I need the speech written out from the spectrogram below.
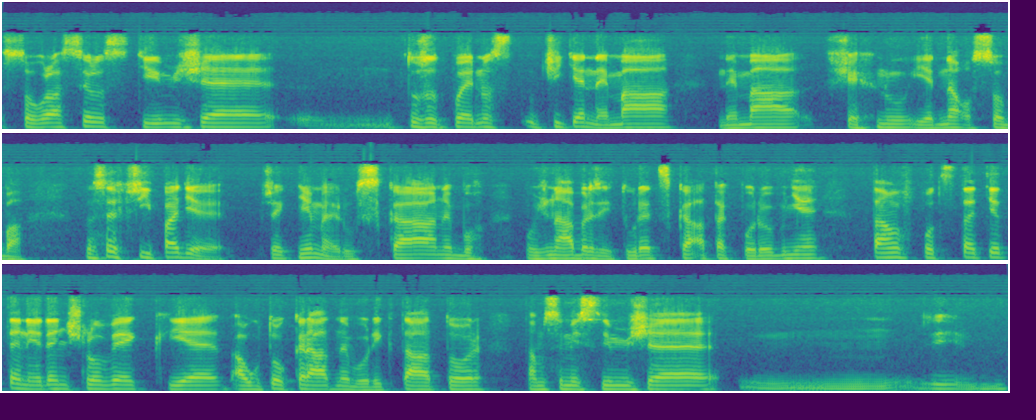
souhlasil s tím, že tu zodpovědnost určitě nemá nemá všechnu jedna osoba. Zase v případě, řekněme, Ruska nebo možná brzy Turecka a tak podobně, tam v podstatě ten jeden člověk je autokrát nebo diktátor, tam si myslím, že mm,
